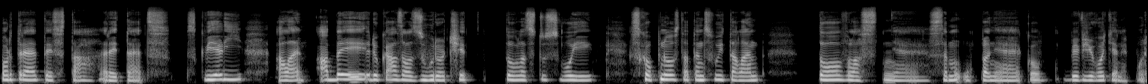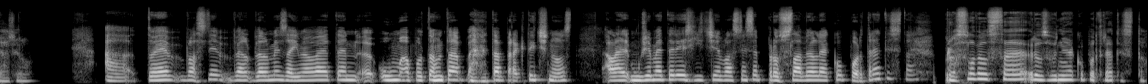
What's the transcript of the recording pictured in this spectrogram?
portrétista, rytec, skvělý, ale aby dokázal zúročit tohle tu svoji schopnost a ten svůj talent, to vlastně se mu úplně jako by v životě nepodařilo. A to je vlastně vel, velmi zajímavé, ten um a potom ta, ta praktičnost, ale můžeme tedy říct, že vlastně se proslavil jako portrétista? Proslavil se rozhodně jako portrétista.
